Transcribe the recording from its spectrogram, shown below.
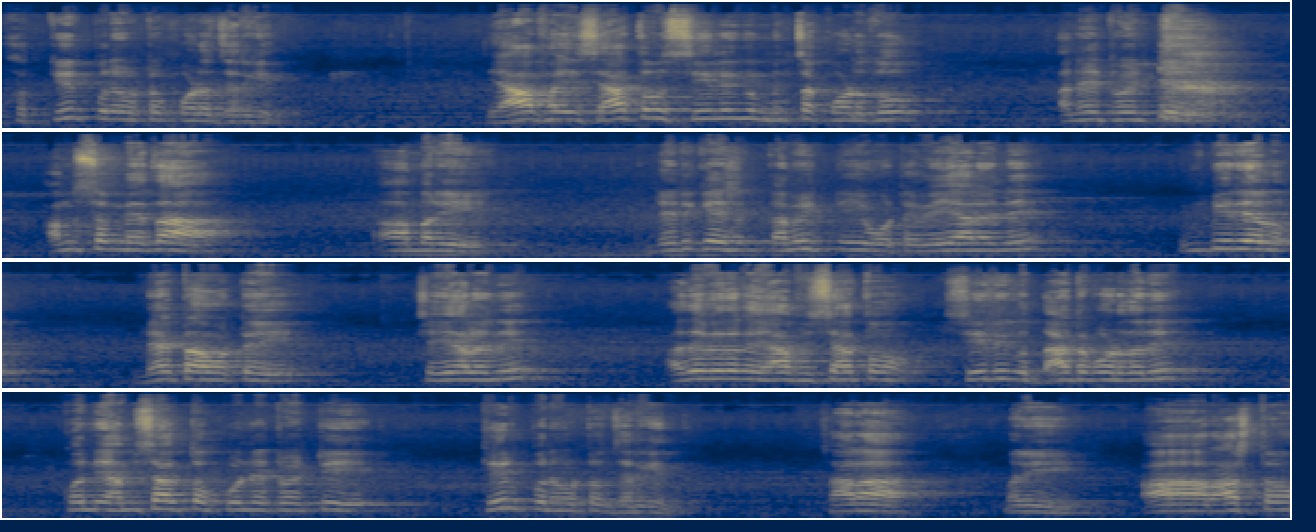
ఒక తీర్పునివ్వటం కూడా జరిగింది. యాభై శాతం సీలింగ్ మించకూడదు అనేటువంటి అంశం మీద మరి డెడికేషన్ కమిటీ ఒకటి వేయాలని ఇంపీరియల్ డేటా ఒకటి చేయాలని అదేవిధంగా యాభై శాతం సీలింగ్ దాటకూడదని కొన్ని అంశాలతో కూడినటువంటి తీర్పునివ్వటం జరిగింది. చాలా మరి ఆ రాష్ట్రం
